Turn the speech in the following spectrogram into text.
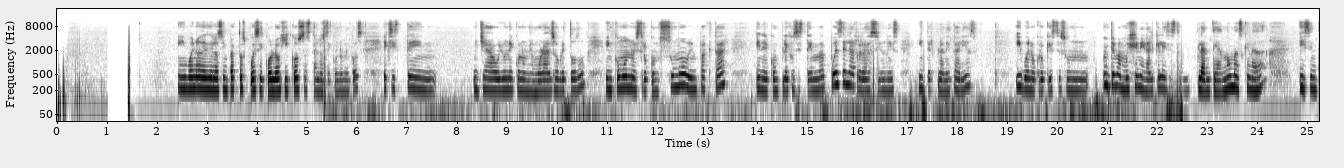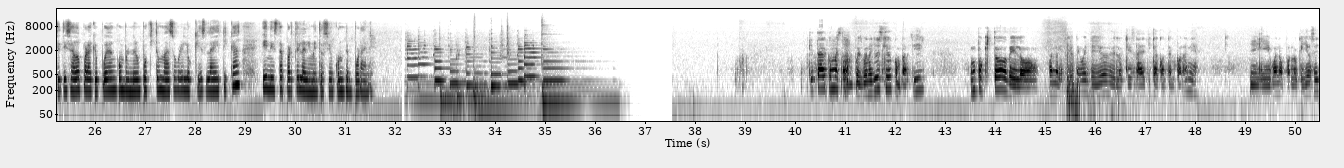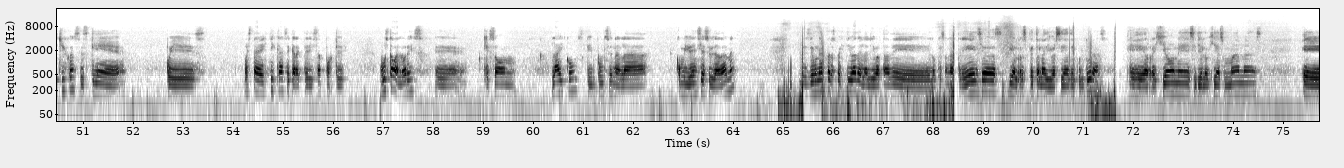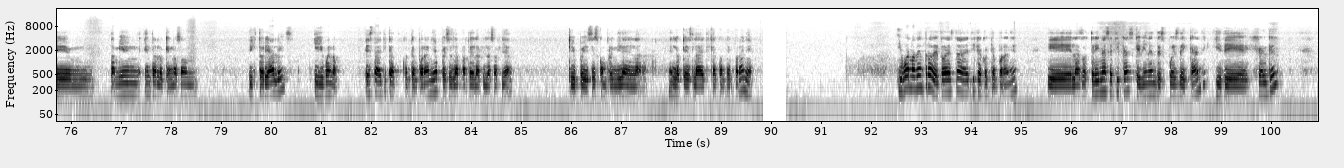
Y bueno, desde los impactos pues ecológicos hasta los económicos, existen ya hoy una economía moral sobre todo en cómo nuestro consumo va a impactar en el complejo sistema pues de las relaciones interplanetarias. Y bueno, creo que este es un, un tema muy general que les estoy planteando más que nada y sintetizado para que puedan comprender un poquito más sobre lo que es la ética en esta parte de la alimentación contemporánea. Tal? ¿Cómo están? Pues bueno, yo les quiero compartir un poquito de lo, bueno, lo que yo tengo entendido de lo que es la ética contemporánea. Y bueno, por lo que yo sé, chicos, es que pues esta ética se caracteriza porque busca valores eh, que son laicos, que impulsen a la convivencia ciudadana desde una perspectiva de la libertad de lo que son las creencias y el respeto a la diversidad de culturas, eh, regiones, ideologías humanas. Em, también entra lo que no son dictoriales y bueno, esta ética contemporánea pues es la parte de la filosofía que pues es comprendida en, la, en lo que es la ética contemporánea. Y bueno, dentro de toda esta ética contemporánea, eh, las doctrinas éticas que vienen después de Kant y de Hegel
